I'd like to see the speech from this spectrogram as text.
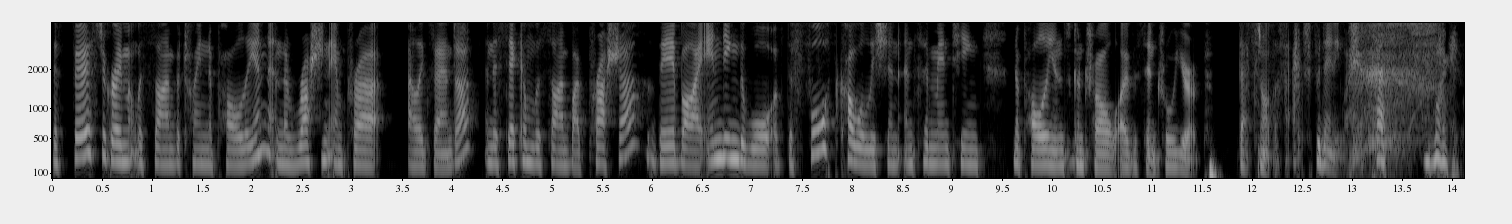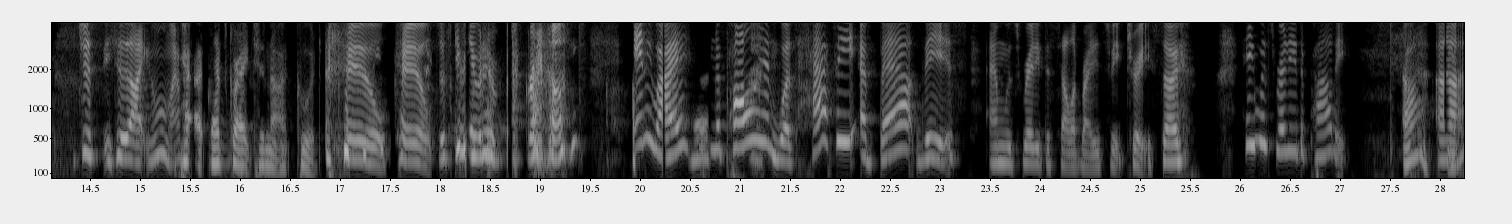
The first agreement was signed between Napoleon and the Russian Emperor Alexander, and the second was signed by Prussia, thereby ending the War of the Fourth Coalition and cementing Napoleon's control over Central Europe. That's not the fact, but anyway. like, just you're like, oh my that's great to know. Good. cool, cool. Just give you a bit of background. Anyway, Napoleon was happy about this and was ready to celebrate his victory. So he was ready to party. Oh, Uh, yeah.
